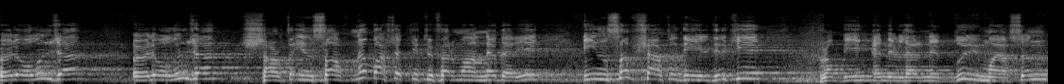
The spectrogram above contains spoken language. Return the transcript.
öyle olunca Öyle olunca şartı insaf ne bahşetti tüferman ne beri insaf şartı değildir ki Rabbin emirlerini duymayasın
